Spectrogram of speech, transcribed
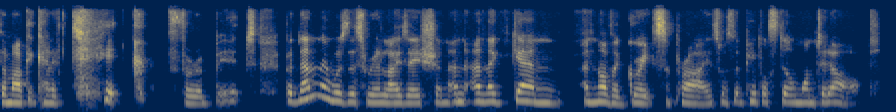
the market kind of tick for a bit. But then there was this realization and and again another great surprise was that people still wanted art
